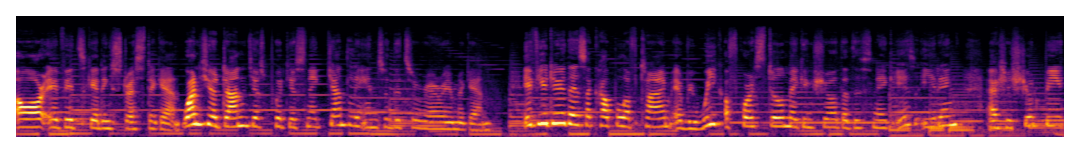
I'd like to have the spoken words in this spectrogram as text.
or if it's getting stressed again. Once you're done, just put your snake gently into the terrarium again. If you do this a couple of times every week, of course still making sure that the snake is eating as it should be,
